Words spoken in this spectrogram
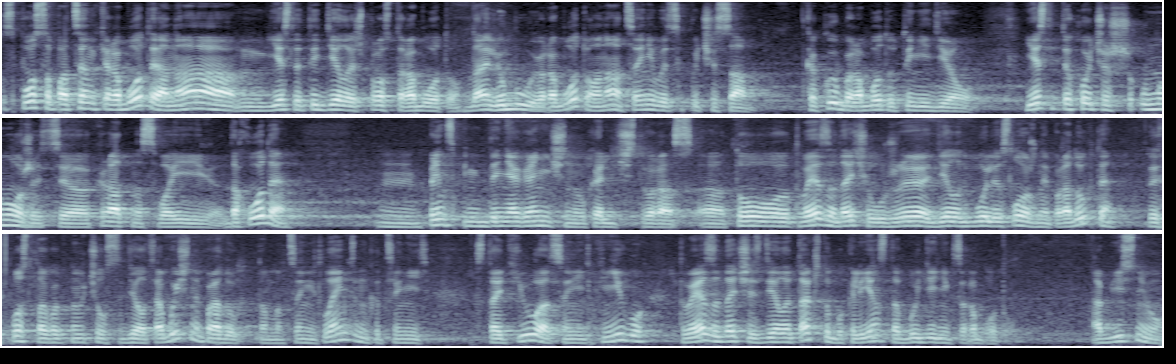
способ оценки работы, она, если ты делаешь просто работу, да, любую работу, она оценивается по часам, какую бы работу ты ни делал. Если ты хочешь умножить э, кратно свои доходы, в принципе, до неограниченного количества раз, э, то твоя задача уже делать более сложные продукты. То есть после того, как научился делать обычный продукт, там, оценить лендинг, оценить статью, оценить книгу, твоя задача сделать так, чтобы клиент с тобой денег заработал. Объясню.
